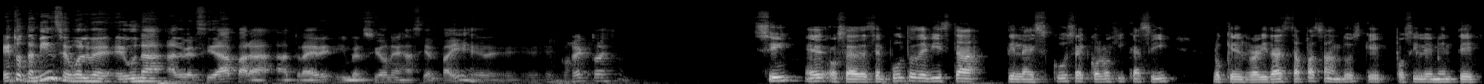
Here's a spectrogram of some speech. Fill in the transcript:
Esto también se vuelve una adversidad para atraer inversiones hacia el país. ¿Es correcto esto? Sí, eh, o sea, desde el punto de vista de la excusa ecológica, sí, lo que en realidad está pasando es que posiblemente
